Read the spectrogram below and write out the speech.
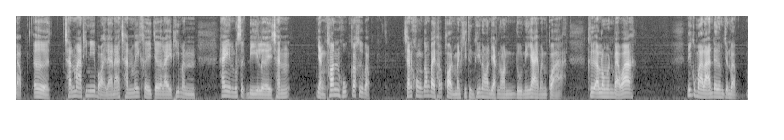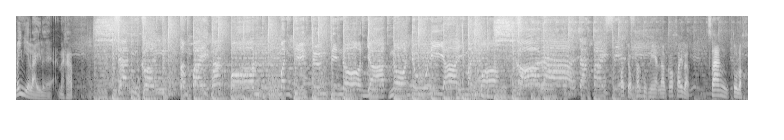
แบบ เออ ฉันมาที่นี่บ่อยแล้วนะ ฉันไม่เคยเจออะไรที่มันให้รู้สึกดีเลย ฉันอย่างท่อน hook ก็คือแบบ ฉันคงต้องไปพักผ่อนมันคิดถึงที่นอนอยากนอนดูนิยายมันกว่า คืออารมณ์มันแบบว่า นี่กูมาร้านเดิมจนแบบไม่มีอะไรเลยนะครับ ฉันคงต้องไปพักผ่อน มันคิดถึงที่นอนอยากนอนดูนิยายมันกว่า ขอลาจากไปสิพอจบท่อน hook เนี้ยแล้วก็ค่อยแบบสร้างตัวละค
